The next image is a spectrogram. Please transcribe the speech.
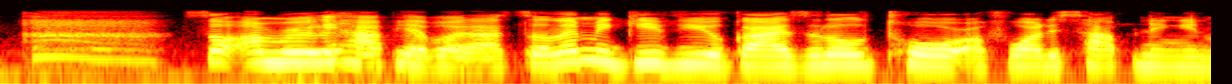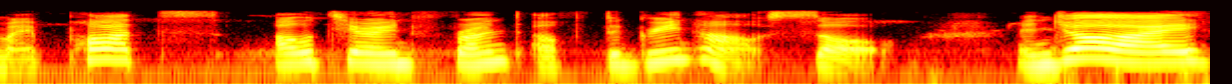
so I'm really happy about that. So let me give you guys a little tour of what is happening in my pots out here in front of the greenhouse. So enjoy.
